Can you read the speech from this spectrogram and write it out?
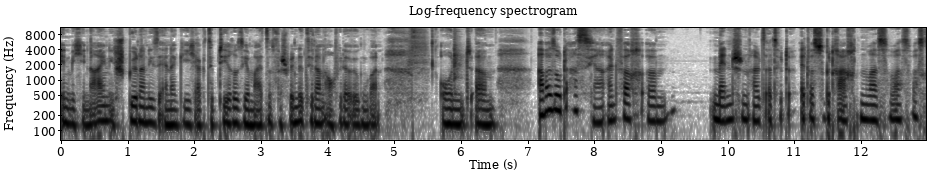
in mich hinein, ich spüre dann diese Energie, ich akzeptiere sie meistens verschwindet sie dann auch wieder irgendwann. Und ähm, aber so das, ja, einfach ähm, Menschen als, als etwas zu betrachten, was, was, was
